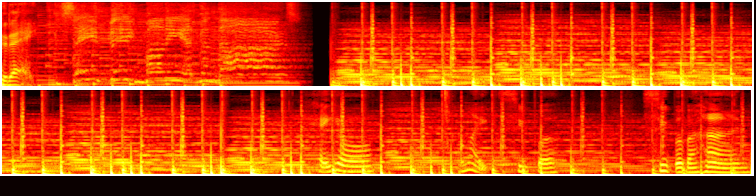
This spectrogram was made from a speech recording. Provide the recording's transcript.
today. Save big money at Menards. Hey y'all. I'm like super, super behind.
